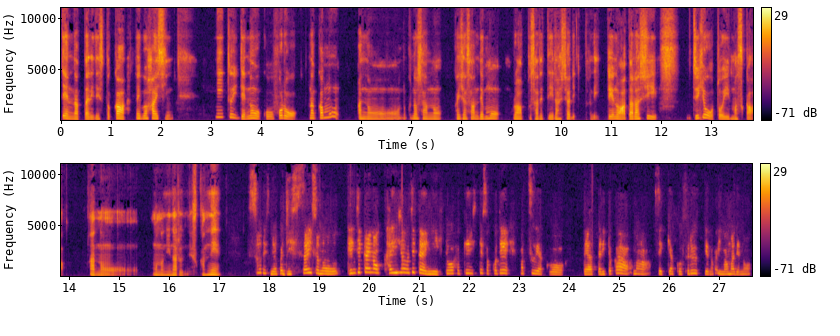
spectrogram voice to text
店だったりですとか、ライブ配信についてのこうフォローなんかも、あの、久野さんの会社さんでもフォローアップされていらっしゃったりっていうのは新しい事業といいますか、あの、ものになるんですかね。そうですね、やっぱり実際、その展示会の会場自体に人を派遣して、そこで、ま通訳をであったりとか、まあ、接客をするっていうのが今までの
